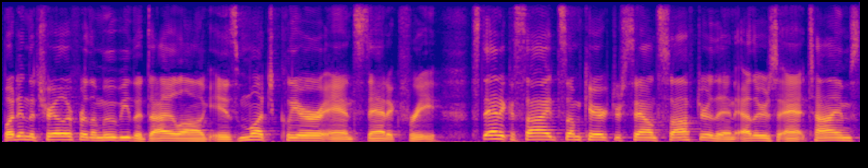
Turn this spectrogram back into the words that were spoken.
but in the trailer for the movie, the dialogue is much clearer and static free. Static aside, some characters sound softer than others at times.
